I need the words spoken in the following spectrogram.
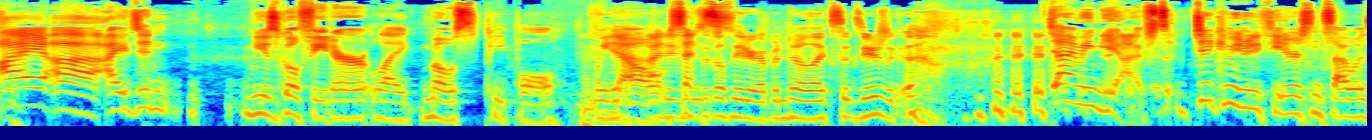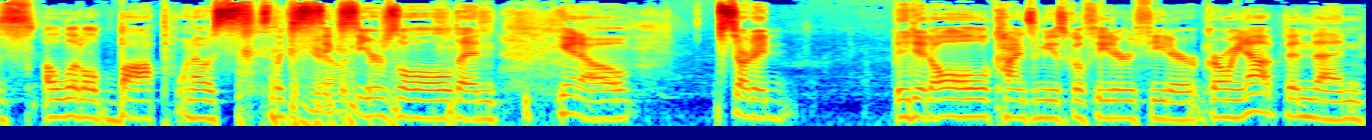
I uh, I didn't musical theater like most people we Yeah, know. I did since- musical theater up until like six years ago. I mean, yeah, I did community theater since I was a little bop when I was like six years old, and you know, started I did all kinds of musical theater, theater growing up, and then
